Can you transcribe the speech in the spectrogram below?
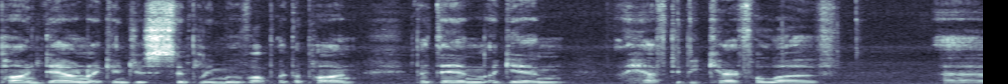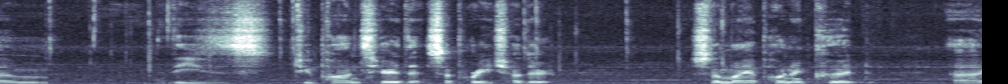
pawn down I can just simply move up with the pawn. But then again I have to be careful of um, these two pawns here that support each other. So my opponent could uh,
